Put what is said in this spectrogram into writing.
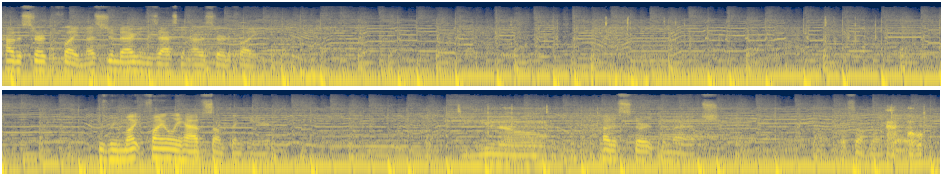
how to start the fight. Message him back and just ask him how to start a fight. Because we might finally have something here. Do you know How to start the match. Or something like that.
